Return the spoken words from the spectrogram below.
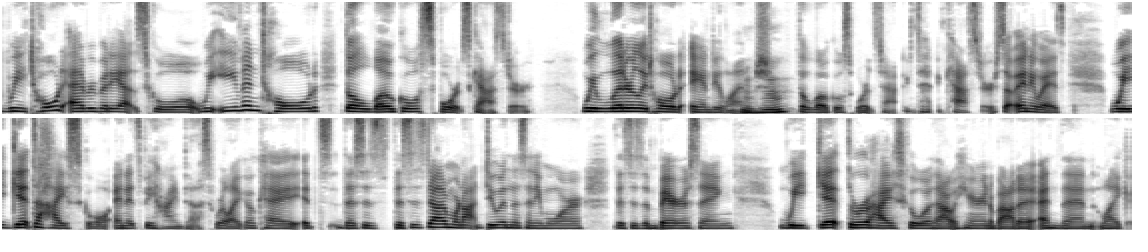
we told everybody at school. We even told the local sportscaster. We literally told Andy Lynch, Mhm. the local sports ta- ta- caster. So, anyways, we get to high school and it's behind us. We're like, okay, it's this is this is done. We're not doing this anymore. This is embarrassing. We get through high school without hearing about it, and then like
